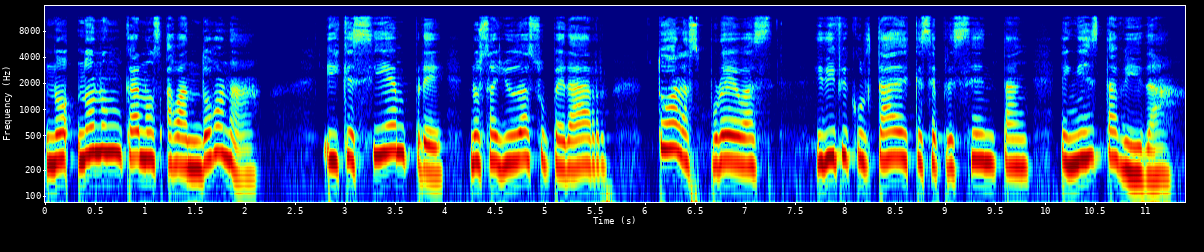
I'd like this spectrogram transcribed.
no, no nunca nos abandona y que siempre nos ayuda a superar todas las pruebas y dificultades que se presentan en esta vida.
